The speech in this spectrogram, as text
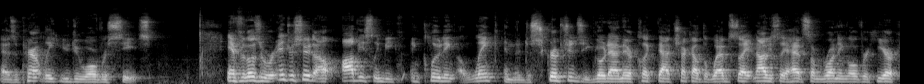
as apparently you do overseas. And for those who are interested, I'll obviously be including a link in the description. So you can go down there, click that, check out the website. And obviously I have some running over here.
